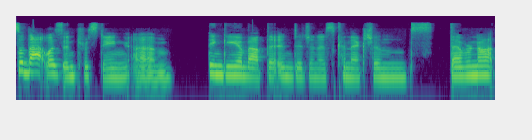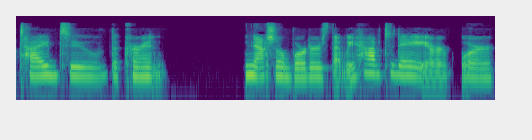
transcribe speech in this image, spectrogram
so that was interesting. Um, thinking about the indigenous connections that were not tied to the current national borders that we have today or or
